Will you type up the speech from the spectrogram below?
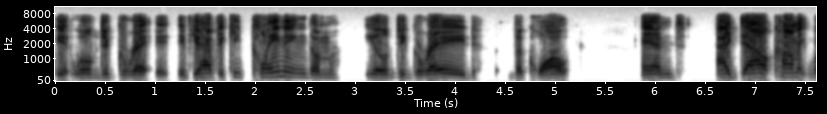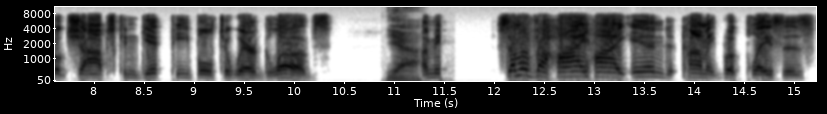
it will degrade if you have to keep cleaning them you'll degrade the qual and I doubt comic book shops can get people to wear gloves. yeah I mean, some of the high, high end comic book places,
